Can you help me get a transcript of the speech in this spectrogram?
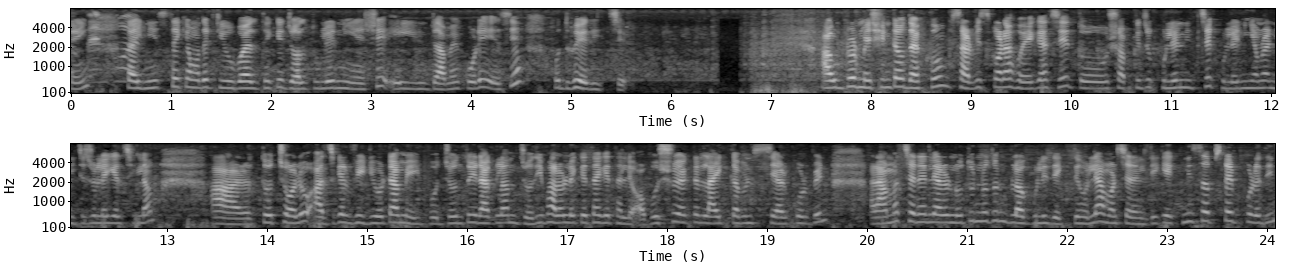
নেই, তাই নিচ থেকে আমাদের টিউবওয়েল থেকে জল তুলে নিয়ে এসে এই ড্রামে করে এসে ও ধুয়ে দিচ্ছে। আউটডোর মেশিনটাও দেখো সার্ভিস করা হয়ে গেছে, তো সব কিছু খুলে নিচ্ছে, খুলে নিয়ে আমরা নিচে চলে গেছিলাম। আর তো চলো, আজকের ভিডিওটা আমি এই পর্যন্তই রাখলাম। যদি ভালো লেগে থাকে তাহলে অবশ্যই একটা লাইক কমেন্ট শেয়ার করবেন। আর আমার চ্যানেলে আরও নতুন নতুন ব্লগগুলি দেখতে হলে আমার চ্যানেলটিকে এক্ষুনি সাবস্ক্রাইব করে দিন।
